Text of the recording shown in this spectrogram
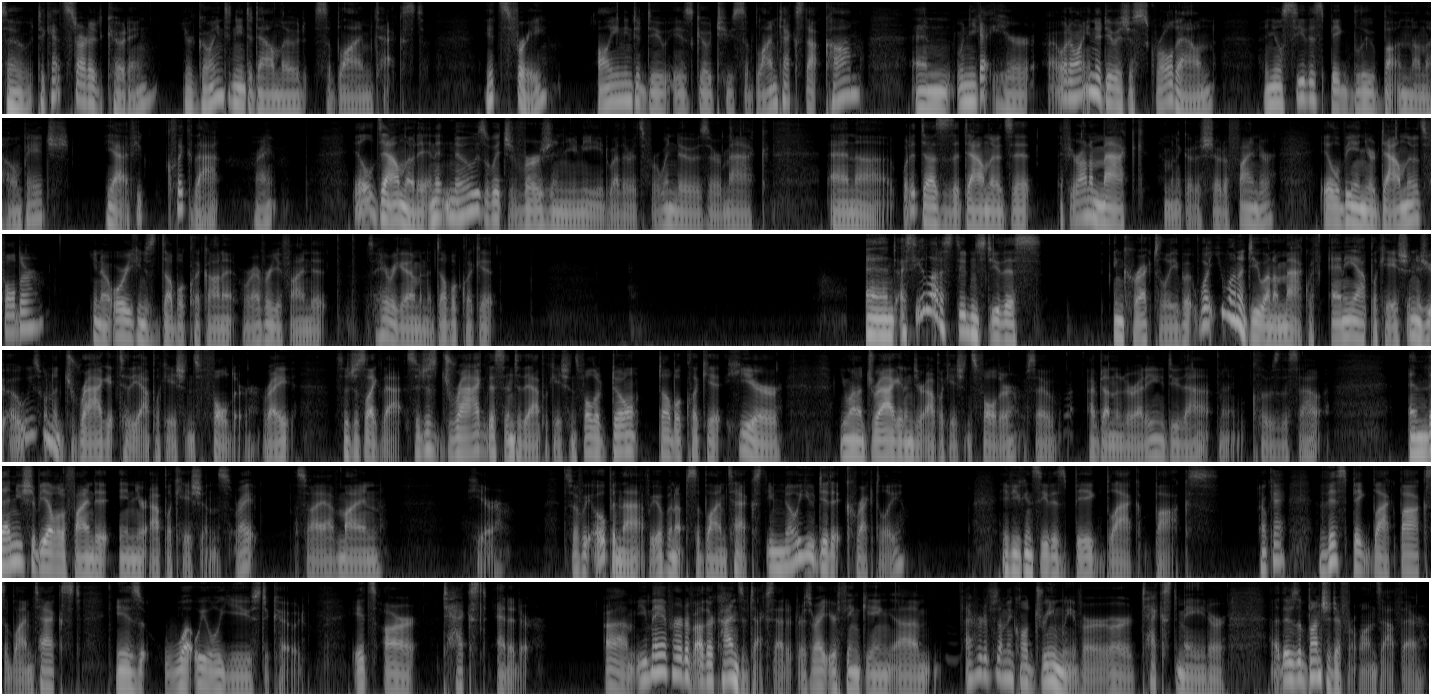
So, to get started coding, you're going to need to download Sublime Text. It's free. All you need to do is go to sublimetext.com. And when you get here, uh, what I want you to do is just scroll down and you'll see this big blue button on the homepage. Yeah, if you click that, right, it'll download it and it knows which version you need, whether it's for Windows or Mac. And uh, what it does is it downloads it. If you're on a Mac, I'm going to go to Show to Finder. It will be in your Downloads folder, you know, or you can just double click on it wherever you find it. So here we go. I'm going to double click it. And I see a lot of students do this incorrectly, but what you want to do on a Mac with any application is you always want to drag it to the applications folder, right? So just like that. So just drag this into the applications folder. Don't double click it here. You want to drag it into your applications folder. So I've done it already. do that. I'm to close this out. And then you should be able to find it in your applications, right? So I have mine here. So if we open that, if we open up Sublime Text, you know you did it correctly if you can see this big black box. Okay, this big black box, Sublime Text, is what we will use to code. It's our text editor. Um, you may have heard of other kinds of text editors, right? You're thinking, um, I've heard of something called Dreamweaver or TextMate, or uh, there's a bunch of different ones out there.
